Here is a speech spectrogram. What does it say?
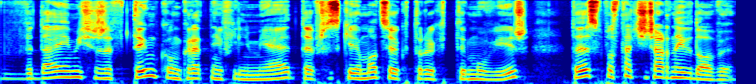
Wydaje mi się, że w tym konkretnie filmie te wszystkie emocje, o których ty mówisz, to jest w postaci Czarnej Wdowy.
